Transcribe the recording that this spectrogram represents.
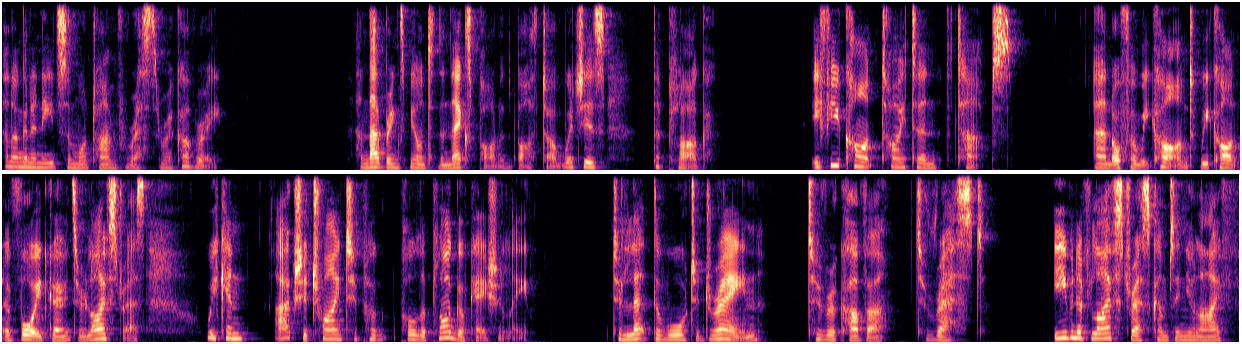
and I'm going to need some more time for rest and recovery. And that brings me on to the next part of the bathtub, which is the plug. If you can't tighten the taps, and often we can't, we can't avoid going through life stress, we can actually try to pull the plug occasionally to let the water drain, to recover, to rest. Even if life stress comes in your life,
